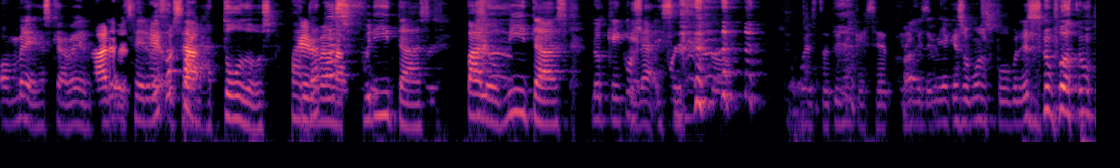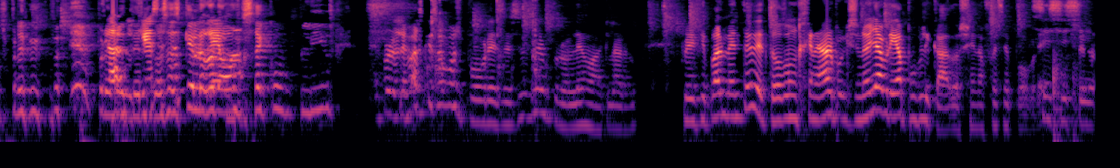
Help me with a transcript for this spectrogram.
Hombre, es que a ver, Claro, que, cerveza o sea, para todos, patatas perdona. fritas, palomitas, lo que Por queráis. supuesto, por supuesto, tiene que ser. tiene que Madre ser. mía, que somos pobres, no podemos Claro, prometer que cosas que luego no vamos a cumplir. El problema es que somos pobres, ese es el problema, claro. Principalmente de todo en general, porque si no ya habría publicado si no fuese pobre. Sí, sí, sí, no,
